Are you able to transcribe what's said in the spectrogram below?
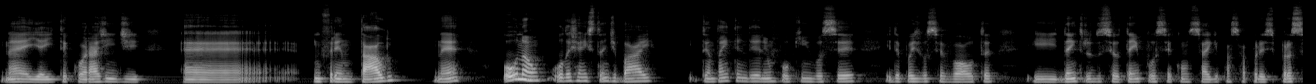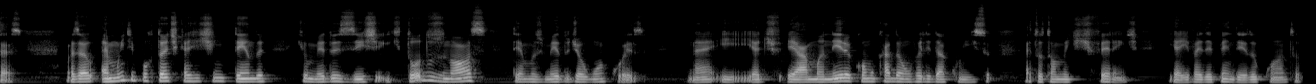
né? E aí ter coragem de é, enfrentá-lo, né? Ou não, ou deixar em stand-by, tentar entender ali um pouquinho você e depois você volta e dentro do seu tempo você consegue passar por esse processo. Mas é, é muito importante que a gente entenda que o medo existe e que todos nós temos medo de alguma coisa. Né? E, e, a, e a maneira como cada um vai lidar com isso é totalmente diferente. E aí vai depender do quanto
